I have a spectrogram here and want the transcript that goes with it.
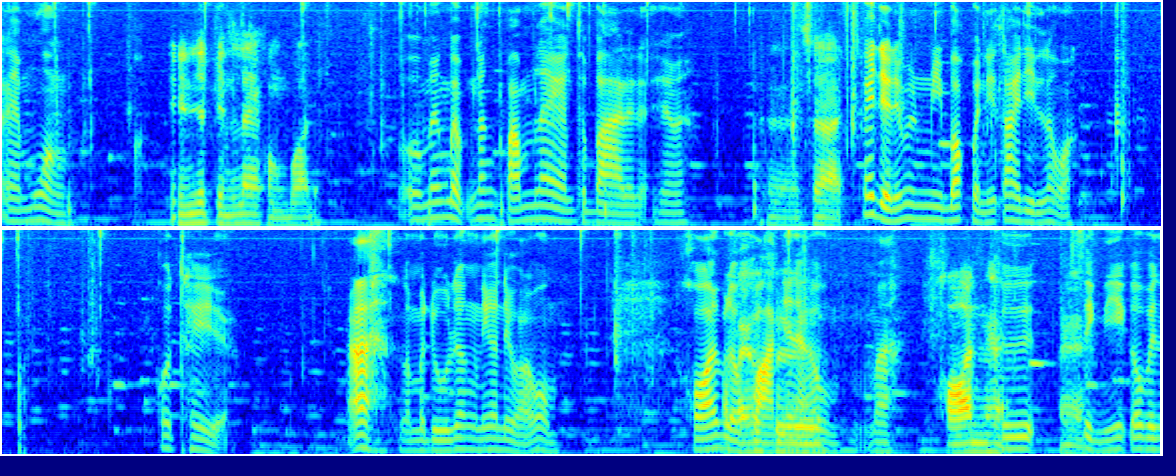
แร่ม่วงอันนี้จะเป็นแร่ของบอสเออแม่งแบบนั่งปั๊มแร่กันสบายเลยเนี่ยใช่ไหม เออใช่เฮ้ยเดี๋ยวนี้มันมีบล็อกแบบนี้ใต้ดินแล้วเหรอโคตรเท่อะอะเรามาดูเรื่องนี้กันดีกว่าครับผมค้อนหรือขวานเนี่ยนะครับผมมาค้อนนะฮะคือเออสิ่งนี้ก็เป็น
